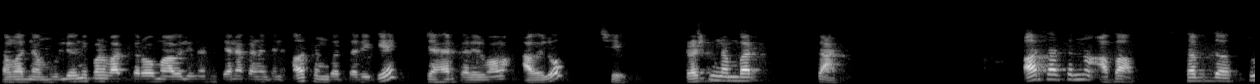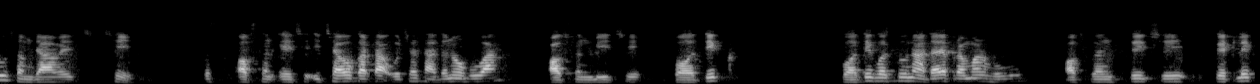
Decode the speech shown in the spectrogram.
સમાજના મૂલ્યોની પણ વાત કરવામાં આવેલી નથી, તેના કારણે તેને અસંગત તરીકે જાહેર કરવામાં આવેલો છે. પ્રશ્ન નંબર સાત. અર્થશાસ્ત્રનો અભાવ શબ્દ શું સમજાવે છે? ઓપ્શન એ છે, ઈચ્છાઓ કરતા ઓછા સાધનો હોવા. ઓપ્શન બી છે, ભૌતિક ભૌતિક વસ્તુના આધારે પ્રમાણ હોવું. ઓપ્શન સી છે, કેટલીક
